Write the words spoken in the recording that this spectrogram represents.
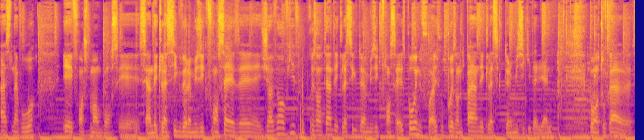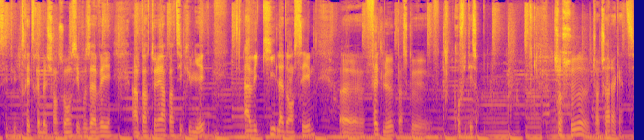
Aznavour. Et franchement, bon, c'est un des classiques de la musique française. Et j'avais envie de vous présenter un des classiques de la musique française. Pour une fois, je vous présente pas un des classiques de la musique italienne. Bon, en tout cas, euh, c'est une très très belle chanson. Si vous avez un partenaire particulier avec qui la danser, euh, faites-le parce que profitez-en. Sur ce, ciao ciao ragazzi.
